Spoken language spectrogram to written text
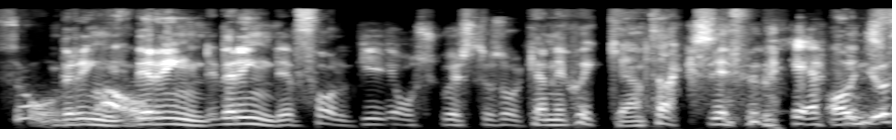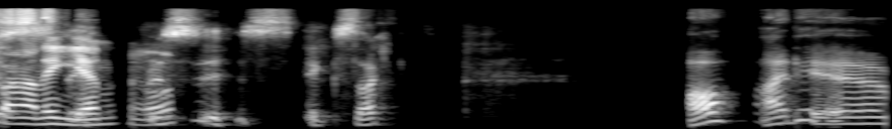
så, Vi ringde, ja. vi, ringde, vi ringde folk i Oswest och så, kan ni skicka en taxi? För vi Ja, finns just fan det. ingen. Ja. Precis, exakt. Ja, nej, det... eh,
